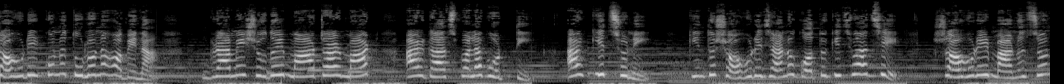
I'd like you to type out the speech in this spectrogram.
শহরের কোনো তুলনা হবে না। গ্রামে শুধুই মাঠ আর মাঠ আর গাছপালা ভর্তি, আর কিচ্ছু নেই। কিন্তু শহরে জানো কত কিছু আছে? শহরের মানুষজন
